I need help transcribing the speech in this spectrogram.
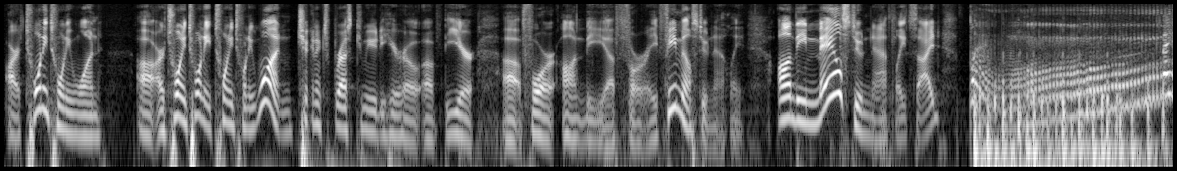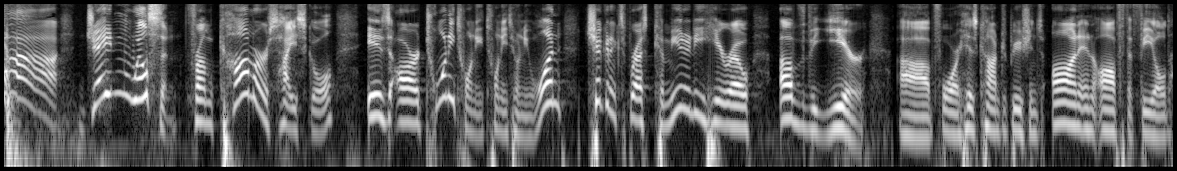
our 2021 uh, our 2020-2021 Chicken Express Community Hero of the Year uh, for on the uh, for a female student athlete. On the male student athlete side, Jaden Wilson from Commerce High School is our 2020-2021 Chicken Express Community Hero of the Year uh, for his contributions on and off the field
